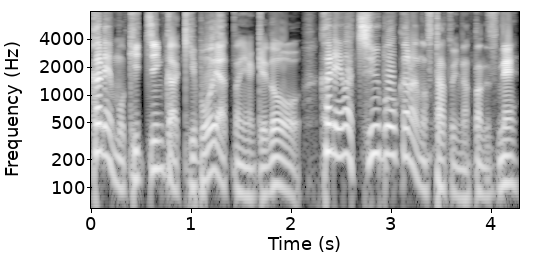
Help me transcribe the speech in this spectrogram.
彼もキッチンカー希望やったんやけど、彼は厨房からのスタートになったんですね。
